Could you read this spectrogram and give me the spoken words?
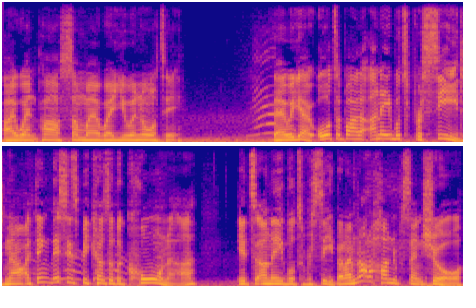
I went past somewhere where you were naughty. There we go. Autopilot unable to proceed. Now, I think this is because of the corner. It's unable to proceed, but I'm not 100% sure.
